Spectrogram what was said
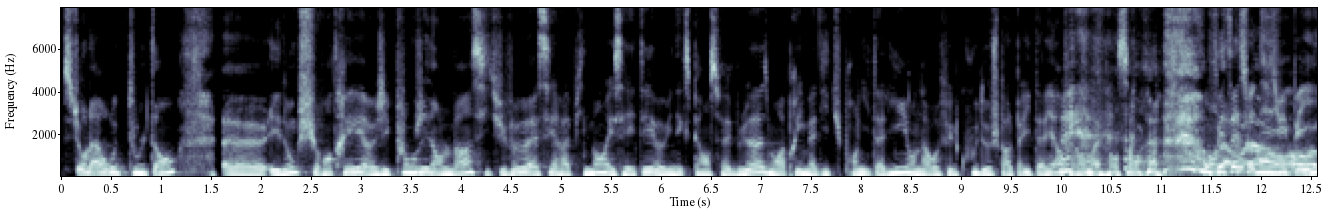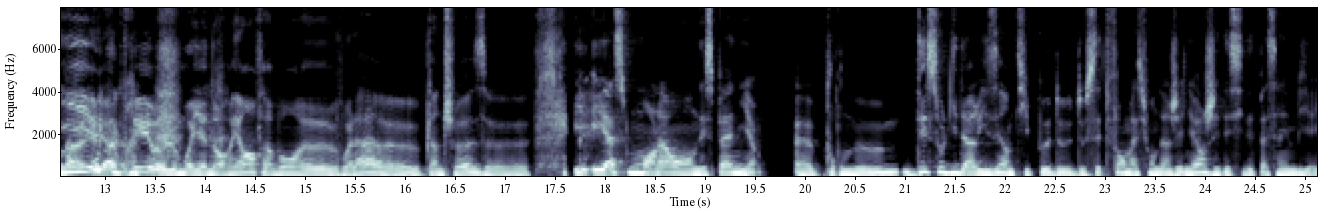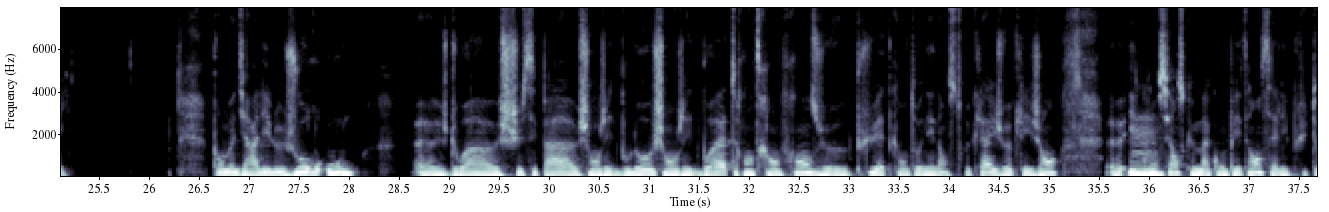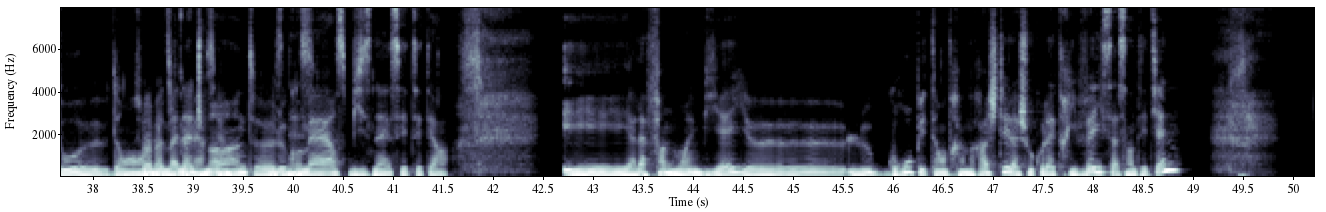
sur la route tout le temps. Euh, et donc je suis rentrée, euh, j'ai plongé dans le bain, si tu veux, assez rapidement et ça a été euh, une expérience fabuleuse. Bon après il m'a dit tu prends l'Italie, on a refait le coup de je parle pas italien. Enfin, on, fait ça sur 18 pays. et après euh, le Moyen-Orient, enfin bon, voilà, plein de choses. Et, et à ce moment-là en Espagne. Pour me désolidariser un petit peu de, de cette formation d'ingénieur, j'ai décidé de passer un MBA pour me dire allez le jour où euh, je dois, euh, je sais pas, changer de boulot, changer de boîte, rentrer en France. Je veux plus être cantonné dans ce truc-là et je veux que les gens euh, aient hmm. conscience que ma compétence, elle est plutôt dans le management, le commerce, business, etc. Et à la fin de mon MBA, le groupe était en train de racheter la chocolaterie Weiss à Saint-Étienne.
